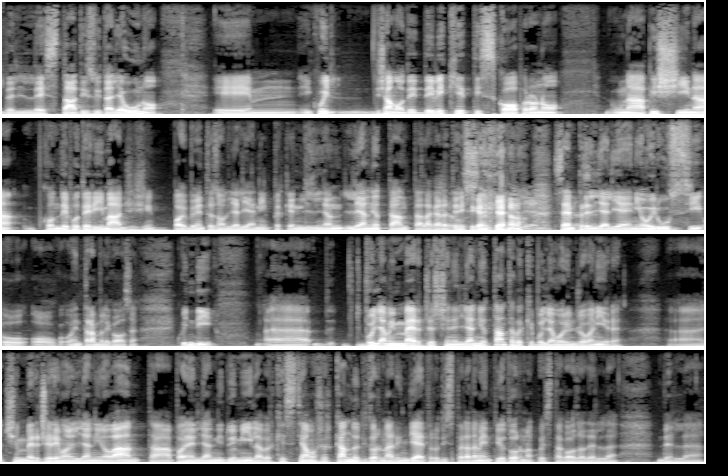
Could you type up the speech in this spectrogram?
delle estati su Italia 1, e, mm, in cui diciamo dei, dei vecchietti scoprono una piscina con dei poteri magici. Poi ovviamente sono gli alieni, perché negli anni Ottanta la caratteristica è che erano alieni, sempre gli alieni, o i russi o, o, o entrambe le cose. Quindi eh, vogliamo immergerci negli anni Ottanta perché vogliamo ringiovanire. Uh, ci immergeremo negli anni 90, poi negli anni 2000, perché stiamo cercando di tornare indietro disperatamente. Io torno a questa cosa del, del,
